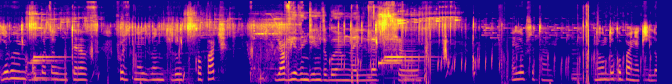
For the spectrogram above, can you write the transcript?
ja bym opłacał teraz wchodzić na event lub kopać. Ja w jeden dzień zdobyłem najlepszy. Najlepszy ten. No do kopania kilo.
